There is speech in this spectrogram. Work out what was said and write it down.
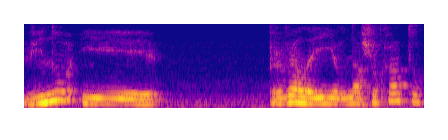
війну і привели її в нашу хату,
